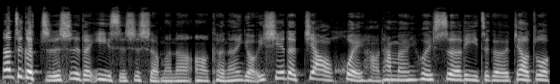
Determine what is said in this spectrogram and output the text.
那这个执事的意思是什么呢？啊，可能有一些的教会哈，他们会设立这个叫做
